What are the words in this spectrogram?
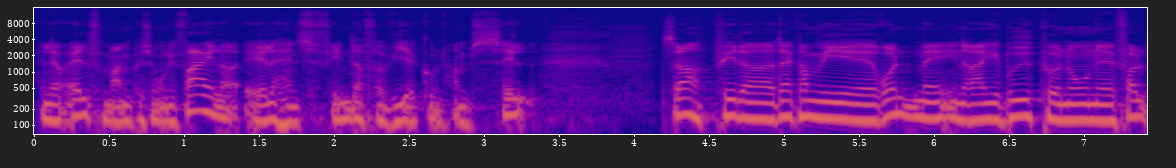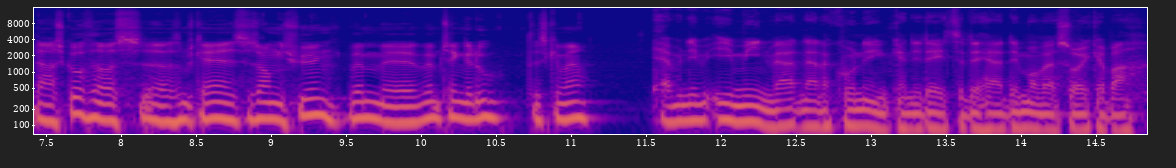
Han laver alt for mange personlige fejl, og alle hans finder forvirrer kun ham selv. Så Peter, der kom vi øh, rundt med en række bud på nogle øh, folk, der har skuffet os, og som skal have sæsonens fyring. Hvem, hvem tænker du, det skal være? Ja, men i, i min verden er der kun én kandidat til det her. Det må være Soikabar.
